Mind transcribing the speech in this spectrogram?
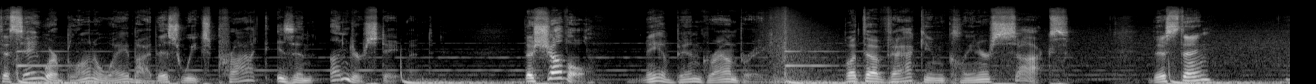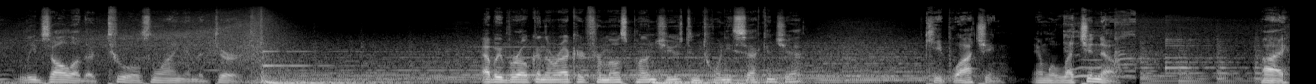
To say we're blown away by this week's product is an understatement. The shovel may have been groundbreaking, but the vacuum cleaner sucks. This thing leaves all other tools lying in the dirt. Have we broken the record for most puns used in 20 seconds yet? Keep watching, and we'll let you know. Hi,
